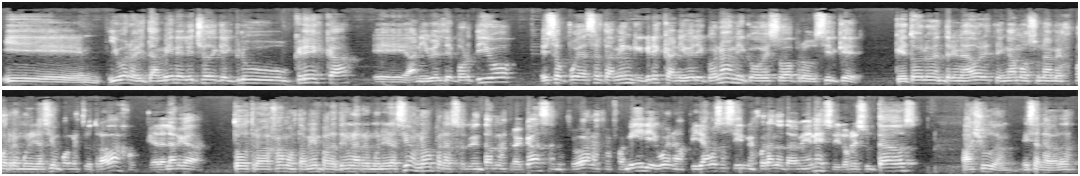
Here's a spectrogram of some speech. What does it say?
Y, bueno, y también el hecho de que el club crezca eh, a nivel deportivo, eso puede hacer también que crezca a nivel económico, eso va a producir que, que todos los entrenadores tengamos una mejor remuneración por nuestro trabajo, que a la larga todos trabajamos también para tener una remuneración, ¿no? Para solventar nuestra casa, nuestro hogar, nuestra familia y bueno, aspiramos a seguir mejorando también eso y los resultados ayudan, esa es la verdad.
